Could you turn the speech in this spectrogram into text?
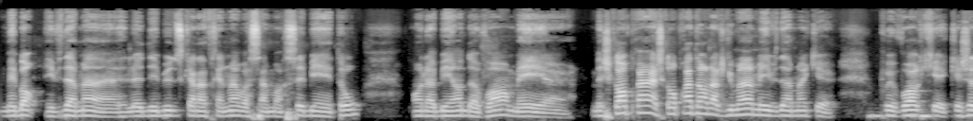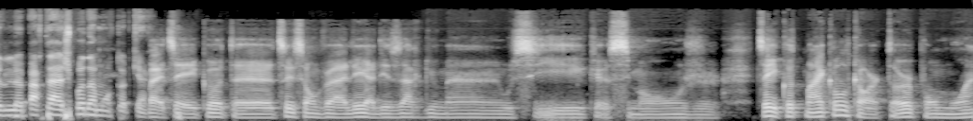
mais bon, évidemment, le début du camp d'entraînement va s'amorcer bientôt. On a bien hâte de voir, mais mais je comprends, je comprends ton argument, mais évidemment que vous pouvez voir que, je ne le partage pas dans mon top 4. Ben, tu écoute, euh, si on veut aller à des arguments aussi, que Simon, je... sais, écoute, Michael Carter, pour moi,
